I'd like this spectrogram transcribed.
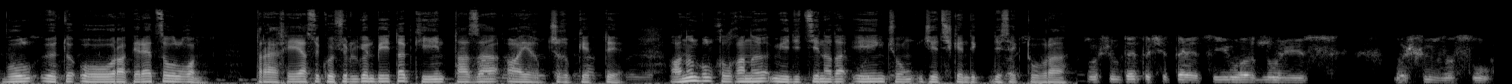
Бул өтө оор операция болгон. Трахеясы көчүрүлгөн бейтап кийин таза айыгып чыгып кетти. Анын бул кылганы медицинада эң чоң жетишкендик десек туура. В общем то это считается его одной из больших заслуг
